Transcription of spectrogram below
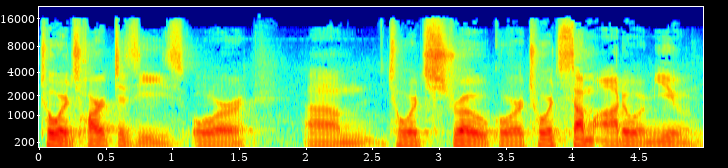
towards heart disease or um, towards stroke or towards some autoimmune,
